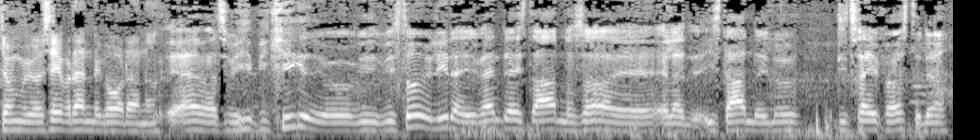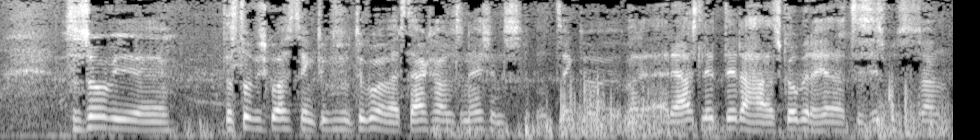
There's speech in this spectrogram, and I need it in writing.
det må vi jo se, hvordan det går dernede. Ja, altså vi, vi kiggede jo, vi, vi stod jo lige der i vand der i starten, og så, øh, eller i starten der i nu, de tre første der. Så så vi, øh, der stod vi sgu også og tænkte, du, du kunne have været et stærkt hold til Nations. Jeg tænkte, du, var det- er det også lidt det, der har skubbet dig her til sidst på sæsonen?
